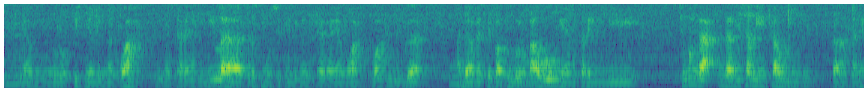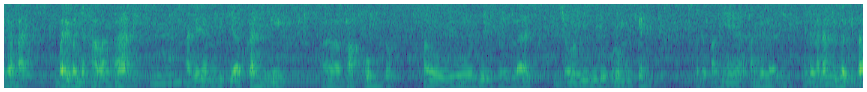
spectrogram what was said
Hmm. yang ngelukisnya dengan wah dengan cara yang gila terus musiknya dengan cara yang wah wah juga Hmm. ada festival tunggul kawung yang sering di cuma nggak nggak bisa nih tahun sekarang ini karena kemarin banyak halangan Hmm. ada yang disiapkan jadi eh, vakum tuh tahun 2019 insya Allah 2020 mungkin ke depannya ada lagi kadang-kadang juga kita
